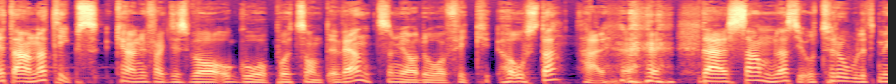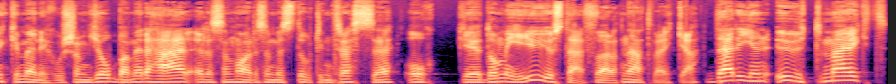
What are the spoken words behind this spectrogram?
Ett annat tips kan ju faktiskt vara att gå på ett sånt event som jag då fick hosta här. Där samlas ju otroligt mycket människor som jobbar med det här eller som har det som ett stort intresse och och eh, de är ju just där för att nätverka. Där är ju en utmärkt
